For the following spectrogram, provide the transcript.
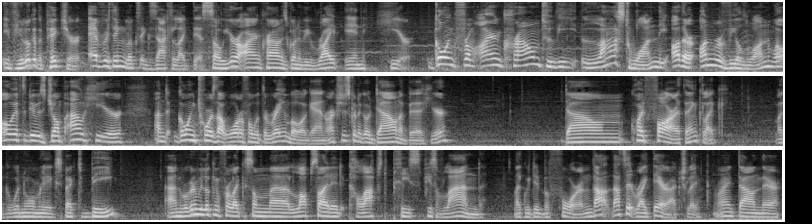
if you look at the picture, everything looks exactly like this. So your Iron Crown is going to be right in here. Going from Iron Crown to the last one, the other unrevealed one, well, all we have to do is jump out here and going towards that waterfall with the rainbow again. We're actually just going to go down a bit here. Down quite far, I think, like, like it would normally expect to be. And we're going to be looking for like some uh, lopsided collapsed piece, piece of land like we did before. And that, that's it right there, actually. Right down there.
